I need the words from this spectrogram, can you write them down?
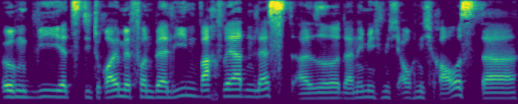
irgendwie jetzt die Träume von Berlin wach werden lässt. Also da nehme ich mich auch nicht raus. Da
